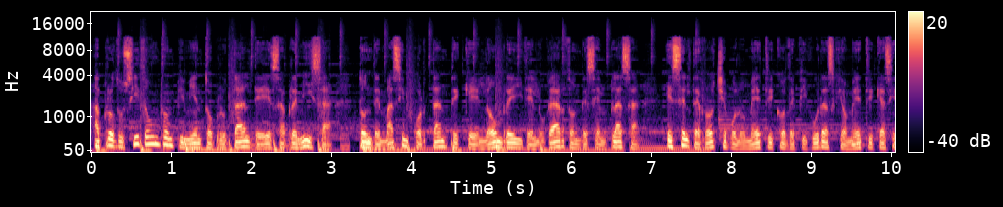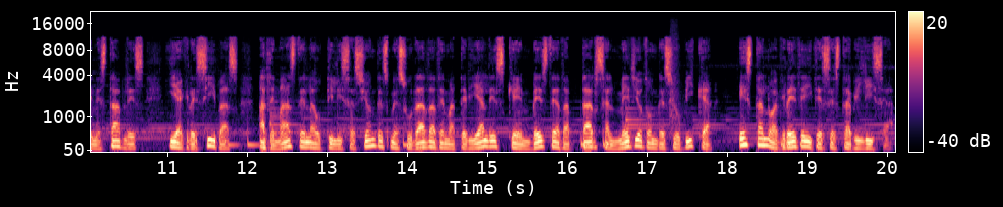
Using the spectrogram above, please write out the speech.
ha producido un rompimiento brutal de esa premisa, donde más importante que el hombre y del lugar donde se emplaza es el derroche volumétrico de figuras geométricas inestables y agresivas, además de la utilización desmesurada de materiales que en vez de adaptarse al medio donde se ubica, ésta lo agrede y desestabiliza.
